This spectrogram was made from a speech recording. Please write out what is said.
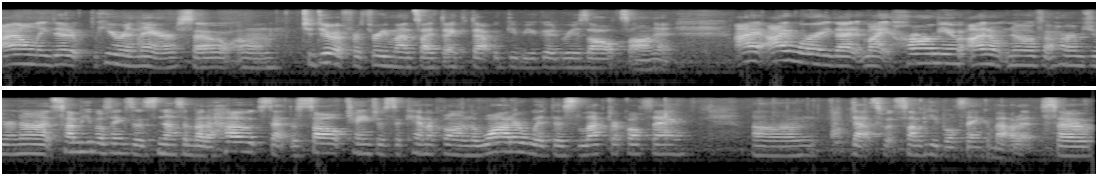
I only did it here and there. So um, to do it for three months, I think that would give you good results on it. I, I worry that it might harm you. I don't know if it harms you or not. Some people think it's nothing but a hoax, that the salt changes the chemical in the water with this electrical thing. Um, that's what some people think about it. So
